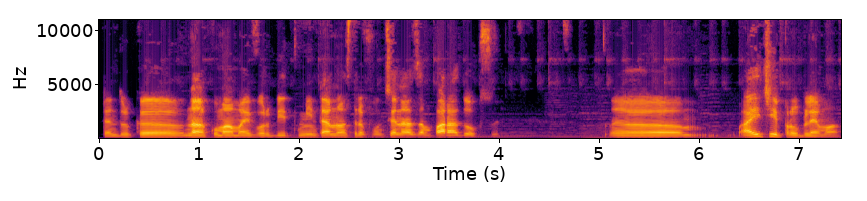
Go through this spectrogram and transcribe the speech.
Pentru că, na, cum am mai vorbit, mintea noastră funcționează în paradoxuri. Uh, aici e problema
